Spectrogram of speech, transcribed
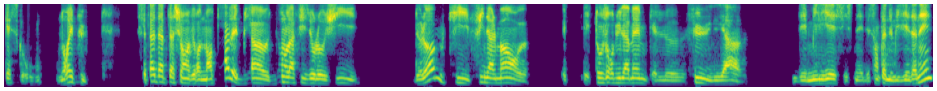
Qu'est-ce qu'on aurait pu cette adaptation environnementale, est bien, euh, dans la physiologie de l'homme, qui finalement euh, est, aujourd'hui la même qu'elle fut il y a des milliers, si ce n'est des centaines de milliers d'années,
